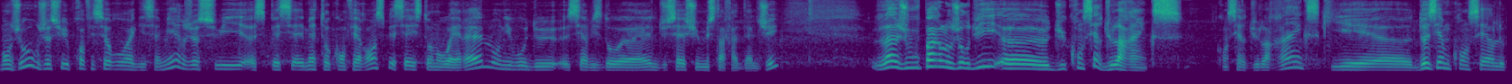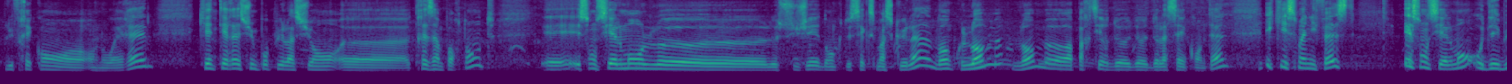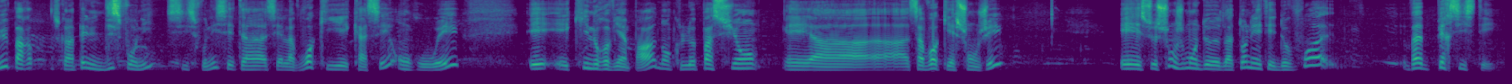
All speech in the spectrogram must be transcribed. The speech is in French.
Bonjour, je suis le professeur Ouraghi Samir, je suis maître en conférence, spécialiste en ORL au niveau du service d'ORL du CHU Mustapha d'Alger. Là, je vous parle aujourd'hui euh, du cancer du larynx. Cancer du larynx qui est le euh, deuxième cancer le plus fréquent en, ORL, qui intéresse une population euh, très importante, essentiellement le, sujet donc, de sexe masculin, donc l'homme, l'homme à partir de la cinquantaine, et qui se manifeste essentiellement au début par ce qu'on appelle une dysphonie. Dysphonie, c'est la voix qui est cassée, enrouée et, qui ne revient pas. Donc le patient a sa voix qui a changé et ce changement de, la tonalité de voix va persister.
